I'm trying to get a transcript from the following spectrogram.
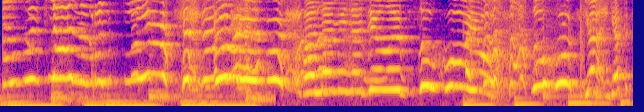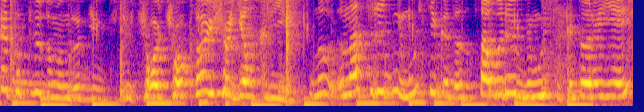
Случайно, прости! Она меня делает сухую! Сухую! Я, туплю, думаю, ну, чё, чё, кто еще ел криль? Ну, у нас рыбный мультик, это самый рыбный мультик, который есть.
